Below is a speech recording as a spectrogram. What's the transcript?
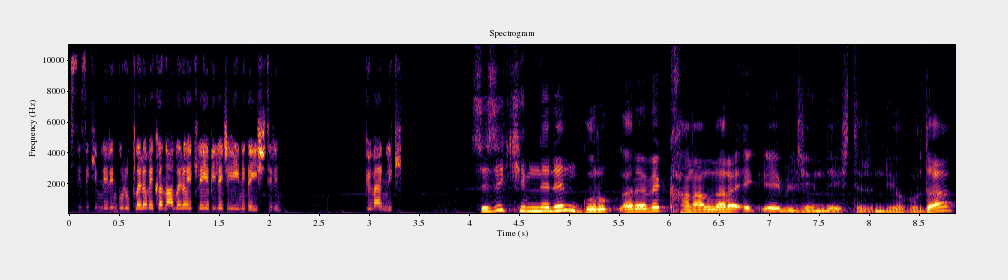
Sizi kimlerin gruplara ve kanallara ekleyebileceğini değiştirin. Güvenlik. Sizi kimlerin gruplara ve kanallara ekleyebileceğini değiştirin diyor burada.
